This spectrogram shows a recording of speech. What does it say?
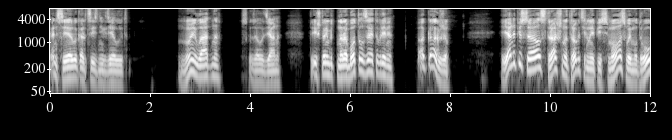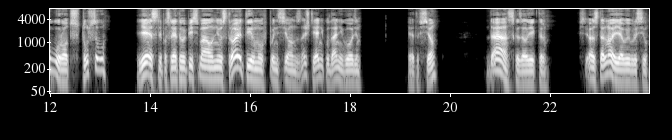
Консервы, кажется, из них делают. — Ну и ладно, — сказала Диана. — Ты что-нибудь наработал за это время? — А как же? Я написал страшно трогательное письмо своему другу Род Стусову. Если после этого письма он не устроит Ирму в пансион, значит, я никуда не годен. — Это все? — Да, — сказал Виктор. — Все остальное я выбросил.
